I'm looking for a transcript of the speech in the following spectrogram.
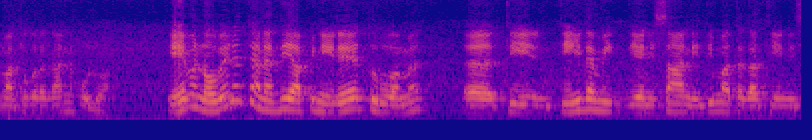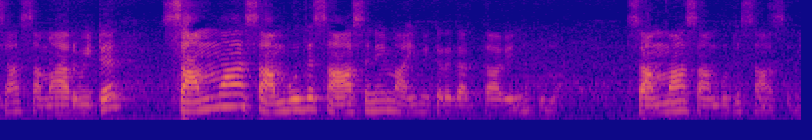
මතු කරගන්න පුළුවන්. එහෙම නොවන තැනදී අපි නිරේතුරුවම තීන මිද්‍ය නිසා නිදිමත ගතිය නිසා සමහර විට සම්මා සම්බුද්ධ ශාසනයම අහිමි කරගත්තා වෙන්න පුළුවන්. සම්මා සම්බුද්ධ ශාසනය.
